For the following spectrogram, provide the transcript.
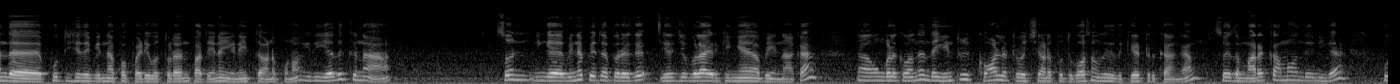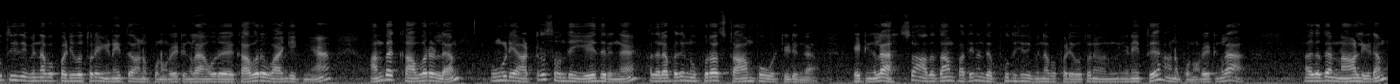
அந்த பூர்த்தி செய்த விண்ணப்ப படிவத்துடன் பார்த்தீங்கன்னா இணைத்து அனுப்பணும். இது எதுக்குன்னா ஸோ நீங்கள் விண்ணப்பித்த பிறகு எலிஜிபிளாக இருக்கீங்க அப்படின்னாக்கா உங்களுக்கு வந்து இந்த இன்டர்வியூ கால் லெட்டர் வச்சு அனுப்புறதுக்கோசம் வந்து இது கேட்டிருக்காங்க. ஸோ இதை மறக்காமல் வந்து நீங்கள் பூர்த்தி செய்த விண்ணப்ப படிவத்துடன் இணைத்து அனுப்பணும். ரைட்டுங்களா ஒரு கவர் வாங்கிக்கங்க. அந்த கவரில் உங்களுடைய அட்ரஸ் வந்து எழுதிருங்க. அதில் பார்த்தீங்கன்னா முப்பது ரூபா ஸ்டாம்பு ஒட்டிடுங்க. ரைட்டுங்களா ஸோ அதை தான் பார்த்தீங்கன்னா இந்த புதுசு விண்ணப்ப படிவத்துடன் வந்து இணைத்து அனுப்பணும். ரைட்டுங்களா அதுக்கு தான் நாலு இடம்.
